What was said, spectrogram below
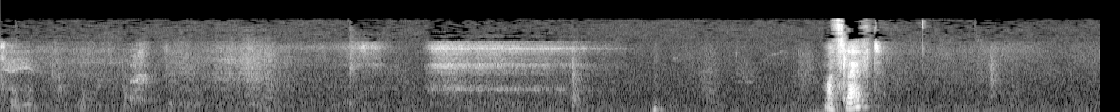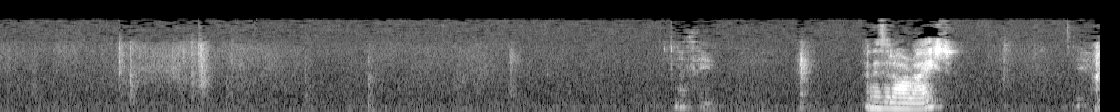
Okay. What's left? Nothing. And is it all right? Yeah.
